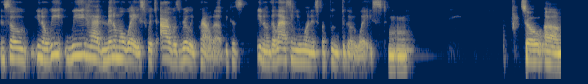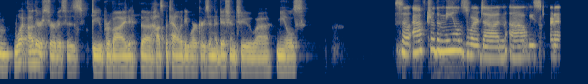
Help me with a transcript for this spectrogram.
and so you know, we we had minimal waste, which I was really proud of because you know the last thing you want is for food to go to waste. Mm-hmm. So, um, what other services do you provide the hospitality workers in addition to uh, meals? So, after the meals were done, uh, we started.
